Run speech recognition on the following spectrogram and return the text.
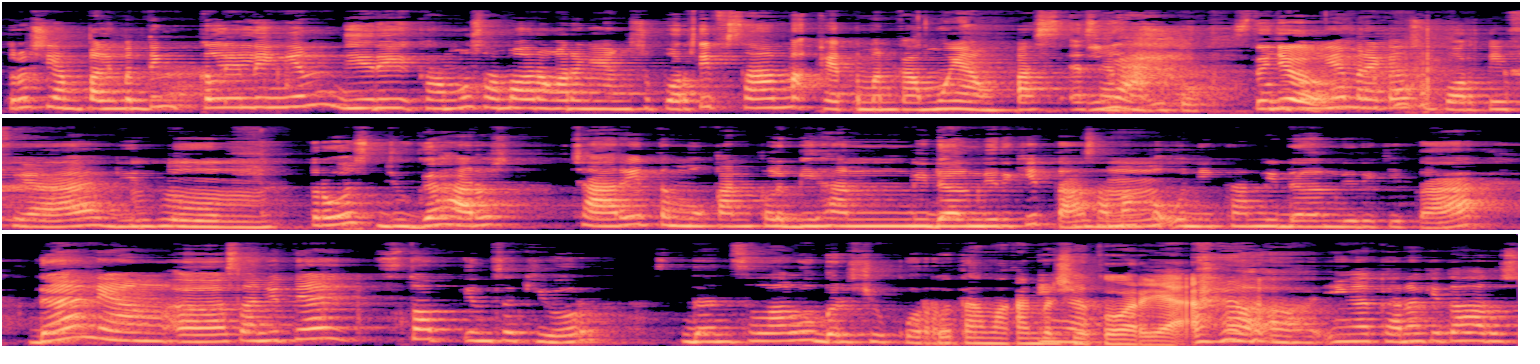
Terus yang paling penting kelilingin diri kamu sama orang-orang yang suportif sama kayak teman kamu yang pas SMA Iya, itu. setuju. Untungnya mereka suportif ya gitu Mhm. terus juga harus cari temukan kelebihan di dalam diri kita sama Mhm. keunikan di dalam diri kita dan yang eh, selanjutnya stop insecure dan selalu bersyukur Utamakan Ingat. bersyukur ya. Heeh, ingat karena kita harus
